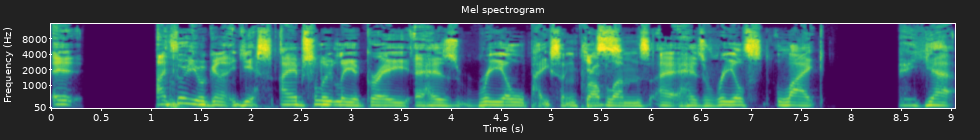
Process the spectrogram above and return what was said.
It I thought you were going to. Yes, I absolutely agree. It has real pacing Yes. problems. It has real, like, yeah,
